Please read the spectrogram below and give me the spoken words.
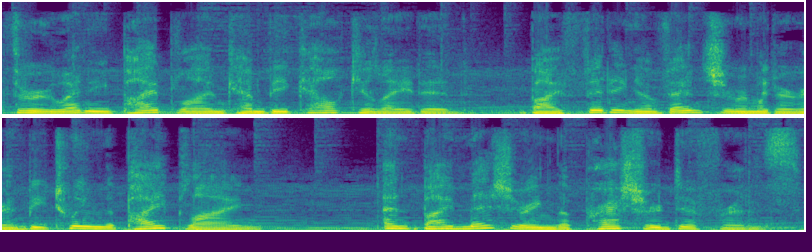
through any pipeline can be calculated by fitting a venturimeter in between the pipeline. and by measuring the pressure difference.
